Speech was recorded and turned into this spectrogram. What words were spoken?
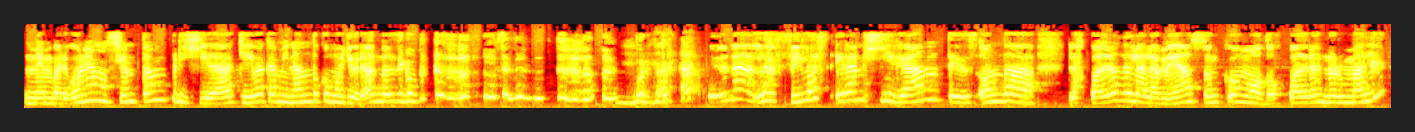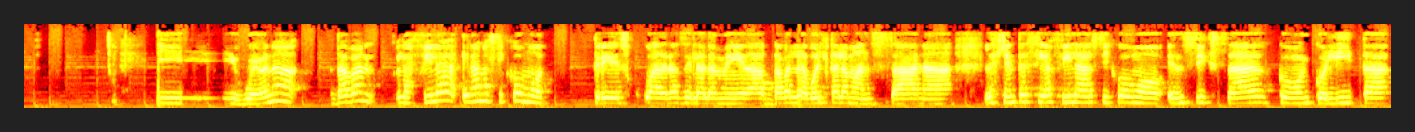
me embargó una emoción tan brígida que iba caminando como llorando, así como... Porque las filas eran gigantes, onda, las cuadras de la Alameda son como dos cuadras normales y, y weona, daban, las filas eran así como tres cuadras de la Alameda, daban la vuelta a la manzana, la gente hacía fila así como en zigzag, como en colita,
